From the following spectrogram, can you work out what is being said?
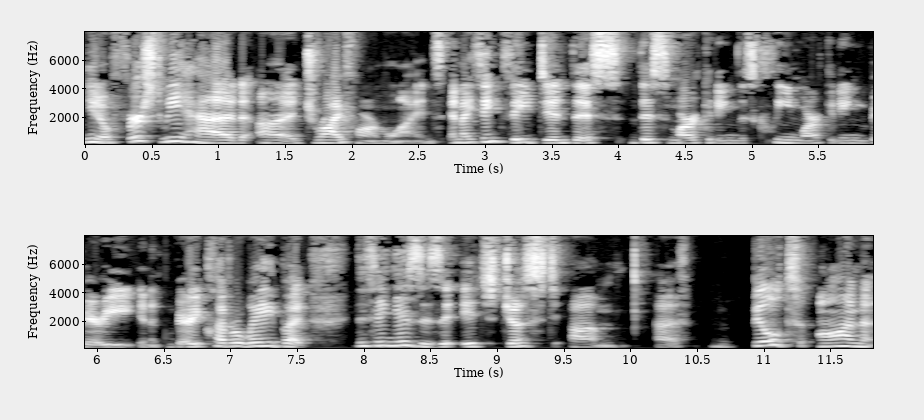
you know, first we had uh, dry farm wines, and I think they did this this marketing, this clean marketing, very in a very clever way. But the thing is, is it, it's just um, uh, built on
